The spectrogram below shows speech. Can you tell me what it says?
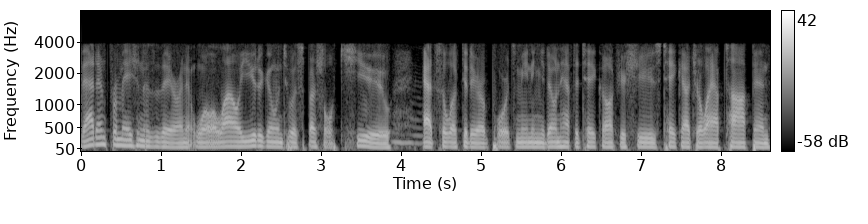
that information is there and it will allow you to go into a special queue mm-hmm. at selected airports, meaning you don't have to take off your shoes, take out your laptop, and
